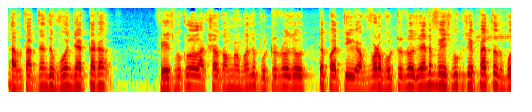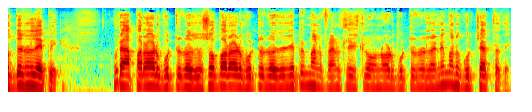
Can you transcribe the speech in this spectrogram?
లేకపోతే అతను ఎందుకు ఫోన్ చేస్తాడు? ఫేస్బుక్లో లక్ష తొంభై మంది పుట్టినరోజు వస్తే ప్రతి ఎవడ పుట్టినరోజు అయినా ఫేస్బుక్ చెప్పేస్తుంది పొద్దున్న లేపి. ఊరి అప్పరాడు పుట్టినరోజు సూపర్వాడు పుట్టినరోజు అని చెప్పి మన ఫ్రెండ్స్ లిస్ట్లో ఉన్నవాడు పుట్టినరోజు అని మనకు గుర్చేస్తుంది.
